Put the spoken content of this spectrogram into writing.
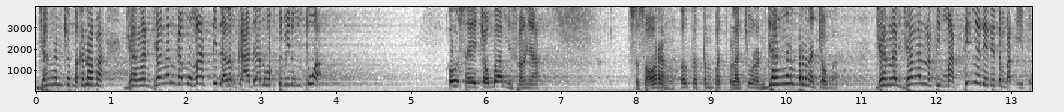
jangan coba. Kenapa? Jangan-jangan kamu mati dalam keadaan waktu minum tua. Oh saya coba misalnya seseorang oh ke tempat pelacuran. Jangan pernah coba. Jangan-jangan nanti matinya dia di tempat itu.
